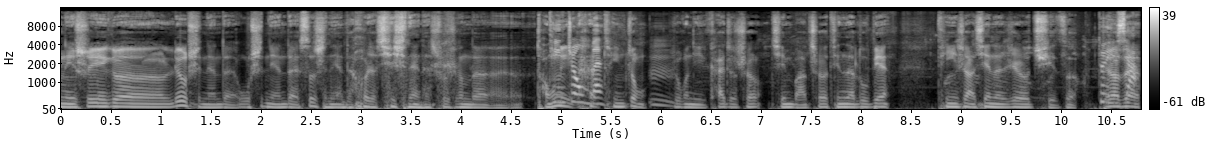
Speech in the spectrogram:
果你是一个六十年代、五十年代、四十年代或者七十年代出生的呃同龄听众们。听众，嗯。如果你开着车，请把车停在路边，听一下现在这首曲子，不要再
